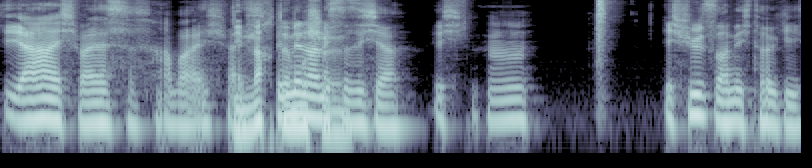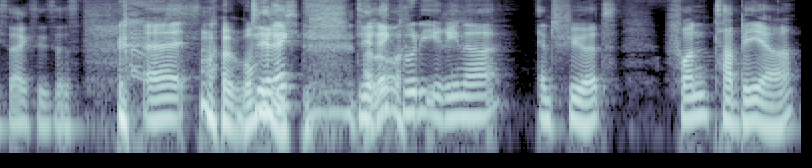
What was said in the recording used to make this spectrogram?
Ja, ich weiß, aber ich, Die ich Nacht bin der mir noch nicht so Muscheln. sicher. Ich, hm, ich fühl's noch nicht, Tolki, ich sag's, wie es ist. Äh, Warum direkt nicht? direkt Hallo? wurde Irina entführt von Tabea,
